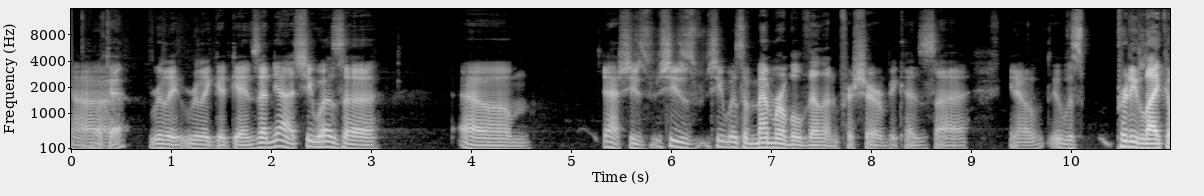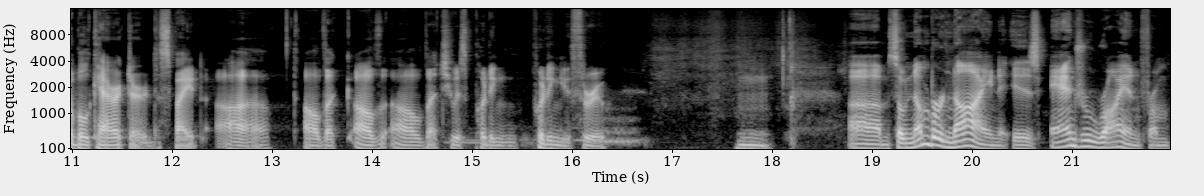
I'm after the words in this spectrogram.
Uh, okay. really really good games and yeah she was a um yeah she's she's she was a memorable villain for sure because uh you know it was pretty likable character despite uh all the all all that she was putting putting you through Hmm. Um, so number nine is Andrew Ryan from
